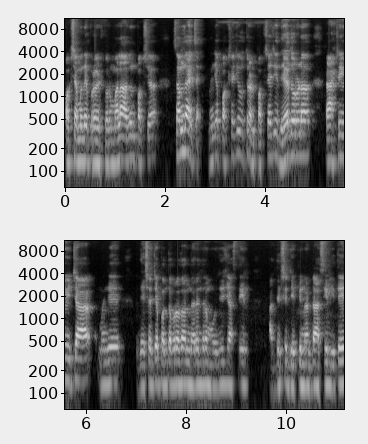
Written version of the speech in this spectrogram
पक्षामध्ये प्रवेश करून. मला अजून पक्ष समजायचा आहे. म्हणजे पक्षाची उतरण पक्षाची ध्येय धोरणं राष्ट्रीय विचार म्हणजे देशाचे पंतप्रधान नरेंद्र मोदीजी असतील अध्यक्ष जे पी नड्डा असतील इथे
